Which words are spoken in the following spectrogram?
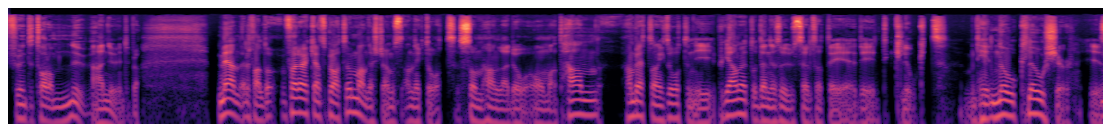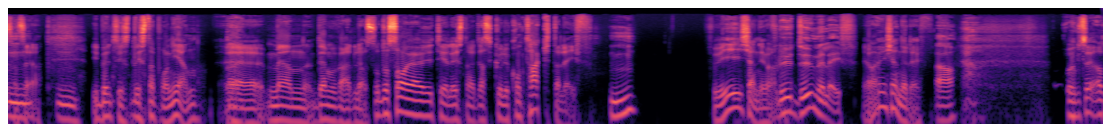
för att inte tala om nu. Ja, nu är det inte bra. Men i alla fall, då, förra veckan så pratade vi om Mannerströms anekdot som handlar då om att han, han berättar anekdoten i programmet och den är så usel så att det är, det är inte klokt. Men Det är no closure, så att Mm, säga. mm. Vi behöver inte lyssna på den igen, eh, men den var värdelös. Och då sa jag till lyssnarna att jag skulle kontakta Leif. Mm. För vi känner ju För varandra. du är du med Leif. Ja, jag känner Leif. Ja. Och så-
